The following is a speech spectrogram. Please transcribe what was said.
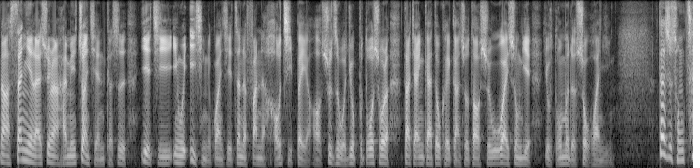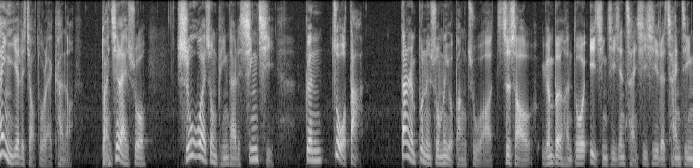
那三年来虽然还没赚钱，可是业绩因为疫情的关系，真的翻了好几倍啊！哦，数字我就不多说了，大家应该都可以感受到食物外送业有多么的受欢迎。但是从餐饮业的角度来看呢，短期来说，食物外送平台的兴起跟做大，当然不能说没有帮助啊。至少原本很多疫情期间惨兮兮的餐厅。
